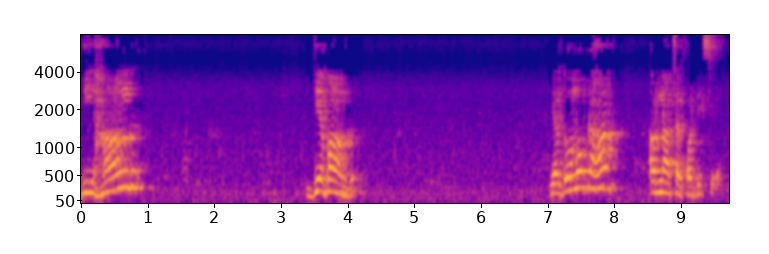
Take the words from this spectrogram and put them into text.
दिहांग, देवांग। यह दोनों कहा? अरुणाचल प्रदेश है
